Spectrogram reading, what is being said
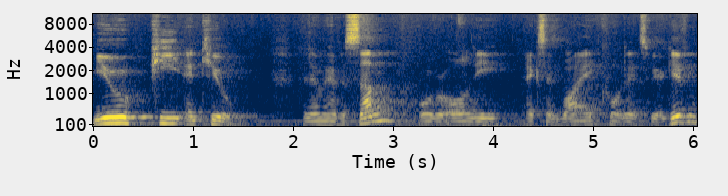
mu, p, and q. And then we have a sum over all the x and y coordinates we are given,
